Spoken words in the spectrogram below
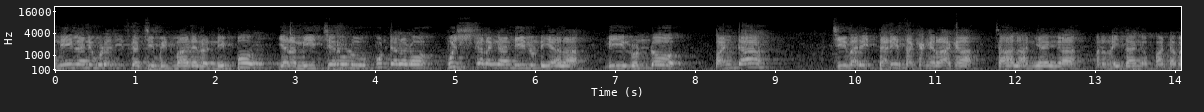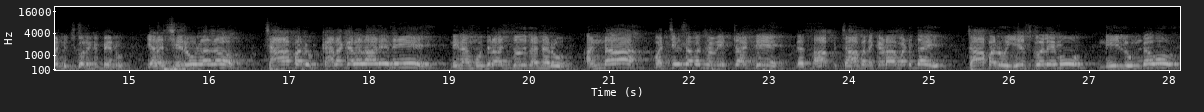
నీళ్ళని కూడా తీసుకొచ్చి మిడ్మానేలో నింపు ఇలా మీ చెరువులు కుంటలలో పుష్కలంగా నీళ్ళుండి ఇలా మీ రెండో పంట చివరి తడి సక్కంగా రాక చాలా అన్యాయంగా మన రైతాంగం పంట పండించుకోలేకపోయారు ఇలా చెరువులలో చేపలు కలకలలాడేది నేను ఆ ముద్రాజ్ సోదరులు అన్నారు అన్నా వచ్చే సంవత్సరం ఎట్లా అంటే చేపలు ఎక్కడా పండుతాయి? చేపలు వేసుకోలేము నీళ్ళు ఉండవు.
